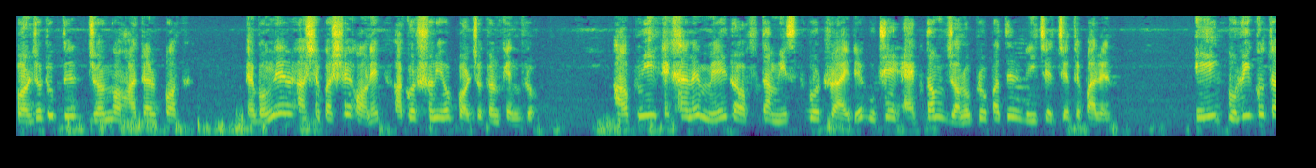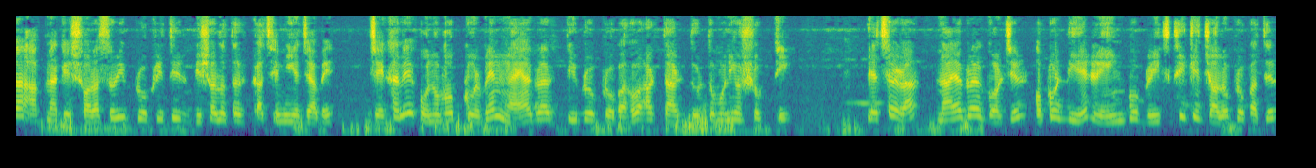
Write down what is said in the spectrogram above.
পর্যটকদের জন্য হাঁটার পথ এবং এর আশেপাশে অনেক আকর্ষণীয় পর্যটন কেন্দ্র। আপনি এখানে Maid of the Mist boat রাইডে উঠে একদম জলপ্রপাতের নিচে যেতে পারেন। এই অভিজ্ঞতা আপনাকে সরাসরি প্রকৃতির বিশালতার কাছে নিয়ে যাবে, যেখানে অনুভব করবেন নায়াগ্রার তীব্র প্রবাহ আর তার দুর্দমনীয় শক্তি। এছাড়া নায়াগ্রা গর্জের ওপর দিয়ে রেইনবো ব্রিজ থেকে জলপ্রপাতের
